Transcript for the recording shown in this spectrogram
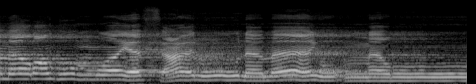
أمرهم ويفعلون ما يؤمرون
